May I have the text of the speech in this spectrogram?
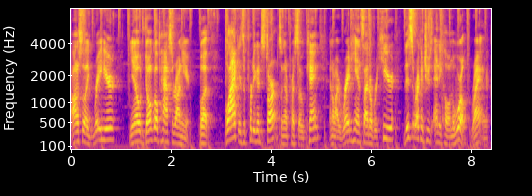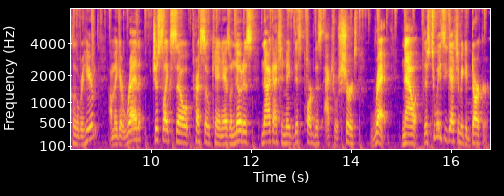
Honestly, like right here, you know, don't go past around here. But Black is a pretty good start, so I'm gonna press OK. And on my right hand side over here, this is where I can choose any color in the world, right? I'm gonna click over here, I'll make it red, just like so, press OK. And you guys will notice, now I can actually make this part of this actual shirt red. Now, there's two ways you can actually make it darker.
